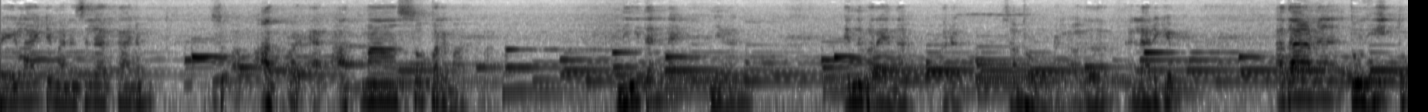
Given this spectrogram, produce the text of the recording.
റിയലായിട്ട് മനസ്സിലാക്കാനും ആത്മാ പരമാത്മ നീ തന്നെ ഞാൻ എന്ന് പറയുന്ന ഒരു സംഭവമുണ്ടല്ലോ. അത് എല്ലാവർക്കും അതാണ് തുഹി തു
